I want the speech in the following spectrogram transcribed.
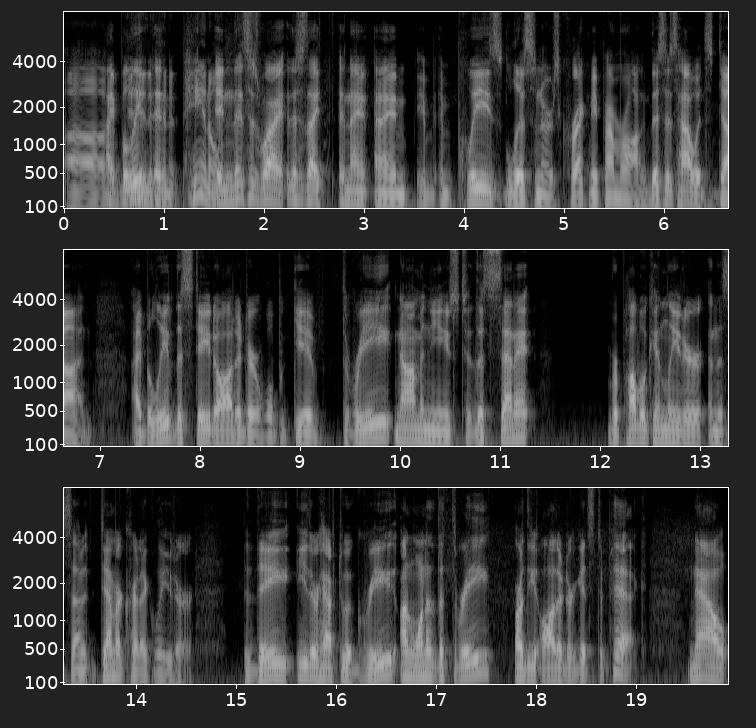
uh, I believe an independent and, panel. and this is why this is I and I and, I, and please listeners correct me if I'm wrong. This is how it's done. I believe the state auditor will give three nominees to the Senate Republican leader and the Senate Democratic leader. They either have to agree on one of the three, or the auditor gets to pick. Now,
